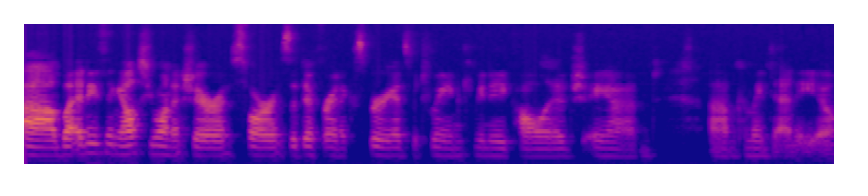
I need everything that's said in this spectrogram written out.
Uh, but anything else you want to share as far as the different experience between community college and um, coming to NAU?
